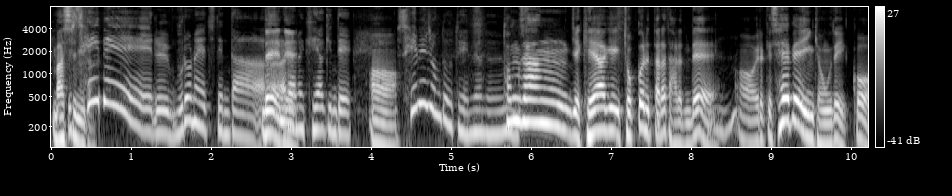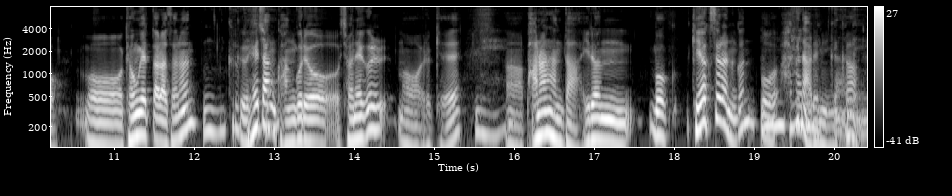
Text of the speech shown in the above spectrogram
맞습니다. 3배를 물어내야 된다라는 네네. 계약인데 어. 3배 정도 되면은 통상 이제 계약의 조건에 따라 다른데 음. 어 이렇게 3배인 경우도 있고 뭐 경우에 따라서는 음, 그 해당 광고료 전액을 뭐 이렇게 네. 어, 반환한다 이런 뭐 계약서라는 건뭐 음, 하기 나름이니까. 네.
